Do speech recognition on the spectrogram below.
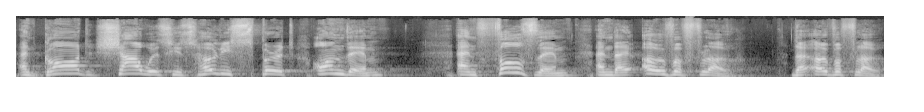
And God showers his Holy Spirit on them and fills them, and they overflow. They overflow.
